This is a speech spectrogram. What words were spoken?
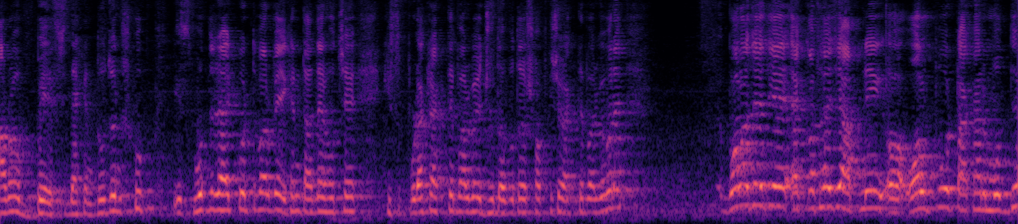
আরও বেস্ট দেখেন দুজন খুব স্মুথলি রাইড করতে পারবে এখানে তাদের হচ্ছে কিছু প্রোডাক্ট রাখতে পারবে জুতা পুতা সব কিছু রাখতে পারবে মানে বলা যায় যে এক কথায় যে আপনি অল্প টাকার মধ্যে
